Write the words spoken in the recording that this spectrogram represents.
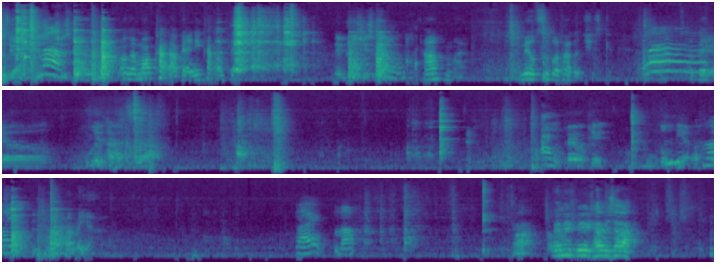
喜欢 cheese OK，摸 cut，OK，你 cut，OK。你唔中意 cheesecake 啊？啊，唔系， 没有吃过他的 cheese cake。OK，不会吃。OK OK。妈妈呀。来妈。啊，妹妹给看一下。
